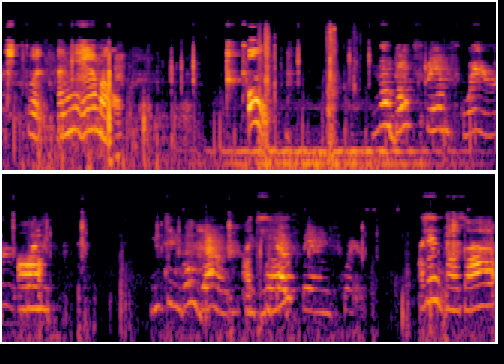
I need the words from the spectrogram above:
Just searched for any ammo. Oh, No, don't spam square. Oh. You can go down I without can? spamming square. I didn't know that.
